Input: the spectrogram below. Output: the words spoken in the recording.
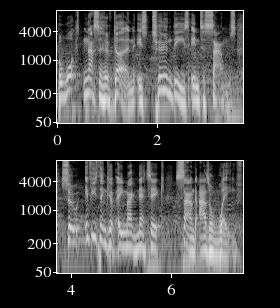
But what NASA have done is turn these into sounds. So if you think of a magnetic sound as a wave,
